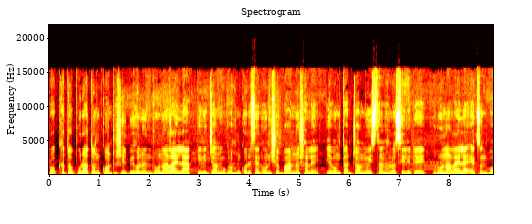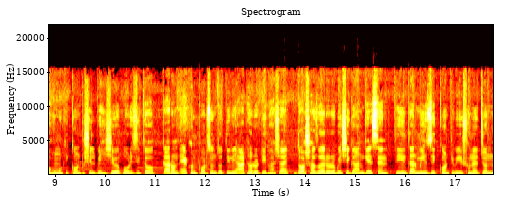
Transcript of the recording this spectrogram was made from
প্রখ্যাত পুরাতন কণ্ঠশিল্পী হলেন রুনা লাইলা তিনি জন্মগ্রহণ করেছেন উনিশশো সালে এবং তার জন্মস্থান হলো সিলেটে। রুনা লাইলা একজন বহুমুখী কণ্ঠশিল্পী হিসেবে পরিচিত, কারণ এখন পর্যন্ত তিনি আঠারোটি ভাষায় দশ হাজারেরও বেশি গান গেয়েছেন। তিনি তার মিউজিক কন্ট্রিবিউশনের জন্য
